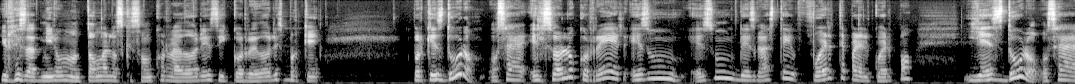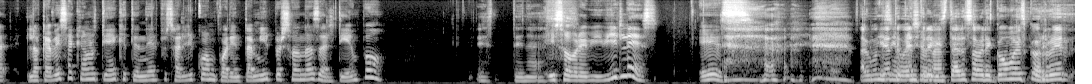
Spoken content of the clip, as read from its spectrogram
yo les admiro un montón a los que son corredores y corredores porque porque es duro, o sea, el solo correr es un es un desgaste fuerte para el cuerpo y es duro, o sea, la cabeza que uno tiene que tener pues salir con 40 mil personas al tiempo es y sobrevivirles es. Algún día te voy a entrevistar sobre cómo es correr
